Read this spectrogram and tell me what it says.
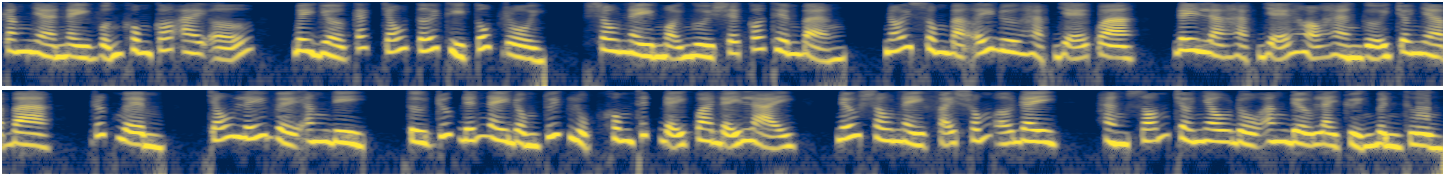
căn nhà này vẫn không có ai ở, bây giờ các cháu tới thì tốt rồi, sau này mọi người sẽ có thêm bạn, nói xong bà ấy đưa hạt dẻ quà, đây là hạt dẻ họ hàng gửi cho nhà bà, rất mềm, cháu lấy về ăn đi, từ trước đến nay đồng tuyết lục không thích đẩy qua đẩy lại, nếu sau này phải sống ở đây, hàng xóm cho nhau đồ ăn đều là chuyện bình thường,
